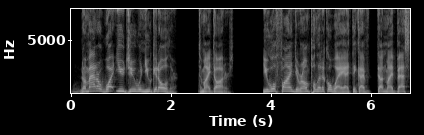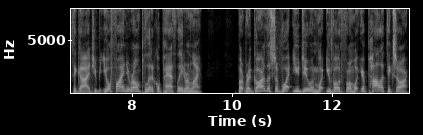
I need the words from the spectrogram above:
no matter what you do when you get older, to my daughters, you will find your own political way. I think I've done my best to guide you, but you'll find your own political path later in life. But regardless of what you do and what you vote for and what your politics are,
